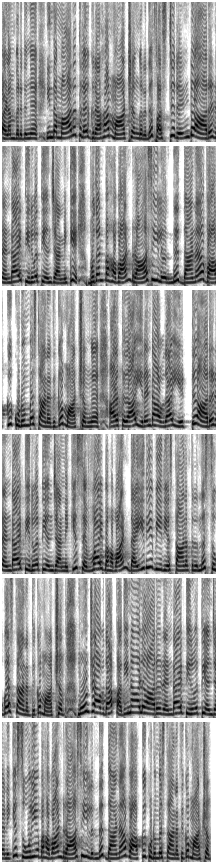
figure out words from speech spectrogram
வளம் வருதுங்க. இந்த மாதத்துல கிரக மாற்றங்கிறது ஃபர்ஸ்ட் ரெண்டு ஆறு ரெண்டாயிரத்தி இருபத்தி அஞ்சு அன்னைக்கு புதன் பகவான் ராசியிலிருந்து தன வாக்கு குடும்பஸ்தானத்துக்கு மாற்றம்ங்க. அடுத்ததா இரண்டாவதா எட்டு ஆறு ரெண்டாயிரத்தி இருபத்தி அஞ்சு அன்னைக்கு செவ்வாய் பகவான் தைரிய வீரிய ஸ்தானத்திலிருந்து சுகஸ்தானத்துக்கு மாற்றம். மூன்றாவதா பதினாலு ஆறு ரெண்டாயிரத்தி இருபத்தி அஞ்சு அன்னைக்கு சூரிய பகவான் ராசியிலிருந்து தன வாக்கு குடும்பஸ்தானத்துக்கு மாற்றம்.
